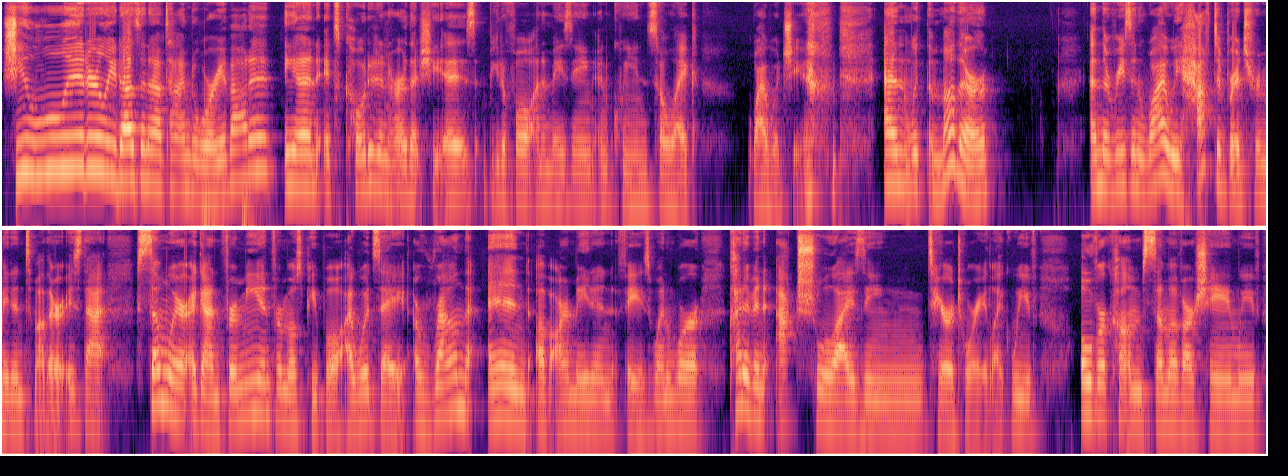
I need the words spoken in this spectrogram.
she literally doesn't have time to worry about it. And it's coded in her that she is beautiful and amazing and queen. So, like, why would she? and with the mother, and the reason why we have to bridge from maiden to mother is that somewhere, again, for me and for most people, I would say around the end of our maiden phase, when we're kind of in actualizing territory, like we've overcome some of our shame. We've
